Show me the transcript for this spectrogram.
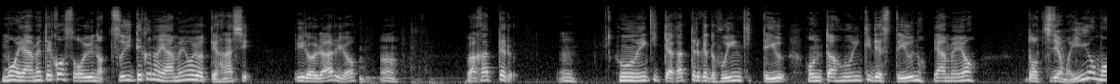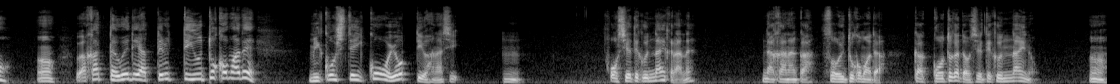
もうやめてこ、そういうの。ついてくのやめようよっていう話。いろいろあるよ。うん。分かってる。うん。雰囲気って分かってるけど、雰囲気っていう、本当は雰囲気ですっていうのやめよう。どっちでもいいよ、もう。うん。分かった上でやってるっていうとこまで見越していこうよっていう話。うん。教えてくんないからね。なかなか、そういうとこまでは。学校とかで教えてくんないの。うん。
